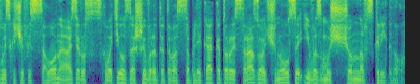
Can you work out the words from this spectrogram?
Выскочив из салона, Азерус схватил за шиворот этого сопляка, который сразу очнулся и возмущенно вскрикнул.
